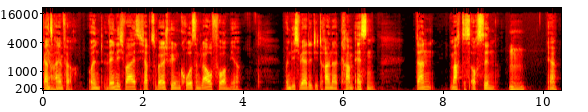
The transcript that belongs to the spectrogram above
Ganz ja. einfach. Und wenn ich weiß, ich habe zum Beispiel einen großen Lauf vor mir und ich werde die 300 Gramm essen, dann macht es auch Sinn. Mhm. Ja.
